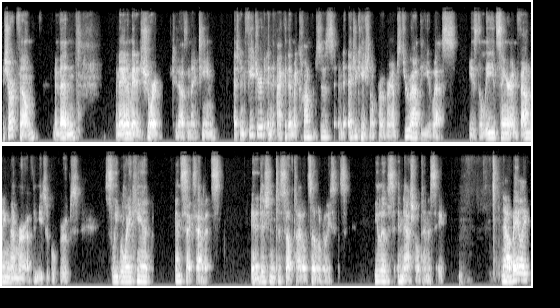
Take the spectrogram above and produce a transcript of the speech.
His short film, Nivedhan, an animated short, 2019, has been featured in academic conferences and educational programs throughout the US. He is the lead singer and founding member of the musical groups Sleepaway Camp and Sex Habits, in addition to self titled solo releases. He lives in Nashville, Tennessee. Now, Bailey,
